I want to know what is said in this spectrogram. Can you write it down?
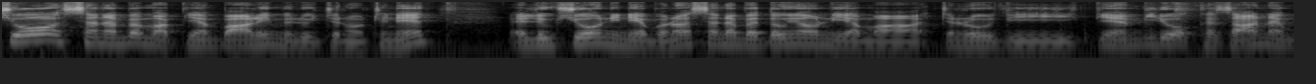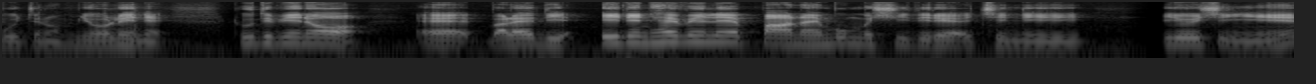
ရှောဆန်နဘက်မှာပြန်ပါလိမ့်မယ်လို့ကျွန်တော်ထင်တယ်အဲလူရှောအနေနဲ့ပေါ့နော်ဆန်နဘက်3ယောက်နေရာမှာကျွန်တော်တို့ဒီပြန်ပြီးတော့ကစားနိုင်ဖို့ကျွန်တော်မျှော်လင့်တယ်သူတပြင်းတော့အဲဗာလဲဒီ Aiden Heaven လဲပါနိုင်ဖို့မရှိသေးတဲ့အခြေအနေပြီးလို့ရှိရင်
